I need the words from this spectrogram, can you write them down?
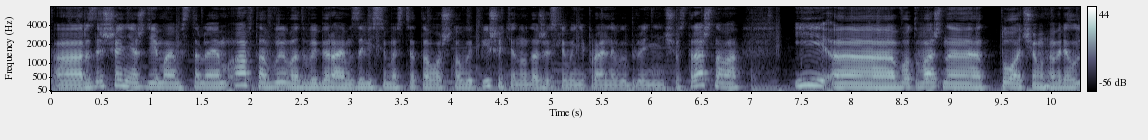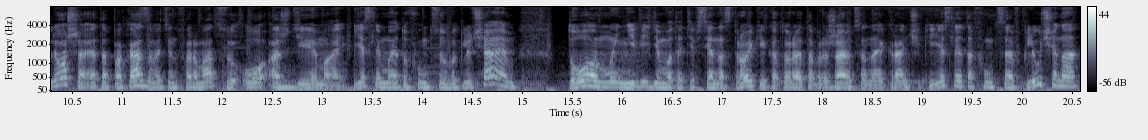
А, разрешение HDMI выставляем авто, вывод выбираем в зависимости от того, что вы пишете, но даже если вы неправильно выбрали, ничего страшного. И э, вот важно то, о чем говорил Леша, это показывать информацию о HDMI. Если мы эту функцию выключаем, то мы не видим вот эти все настройки, которые отображаются на экранчике. Если эта функция включена,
